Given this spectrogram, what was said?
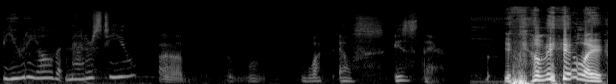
beauty all that matters to you? Uh, what else is there? You feel me? like,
